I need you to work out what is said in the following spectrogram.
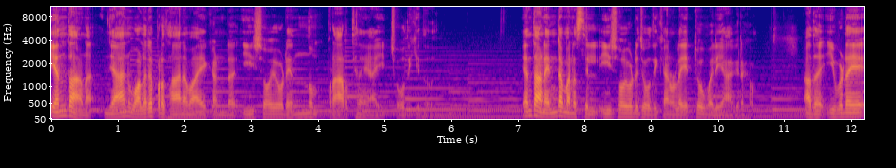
എന്താണ് ഞാൻ വളരെ പ്രധാനമായി കണ്ട് ഈശോയോട് എന്നും പ്രാർത്ഥനയായി ചോദിക്കുന്നത്? എന്താണ് എന്റെ മനസ്സിൽ ഈശോയോട് ചോദിക്കാനുള്ള ഏറ്റവും വലിയ ആഗ്രഹം? അത് ഇവിടെ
